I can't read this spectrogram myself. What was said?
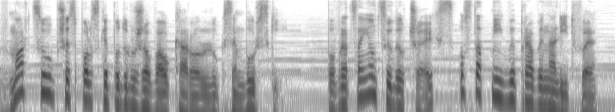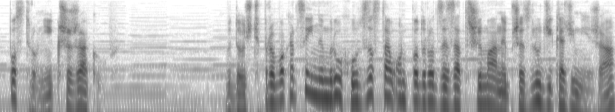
W marcu przez Polskę podróżował Karol Luksemburski, powracający do Czech z ostatniej wyprawy na Litwę po stronie Krzyżaków. W dość prowokacyjnym ruchu został on po drodze zatrzymany przez ludzi Kazimierza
